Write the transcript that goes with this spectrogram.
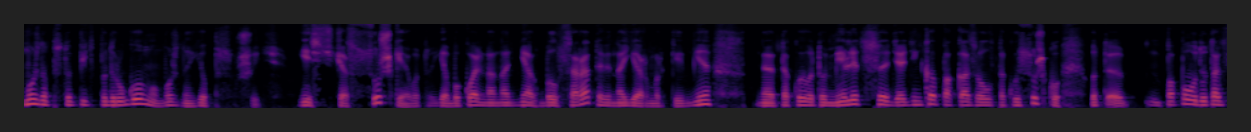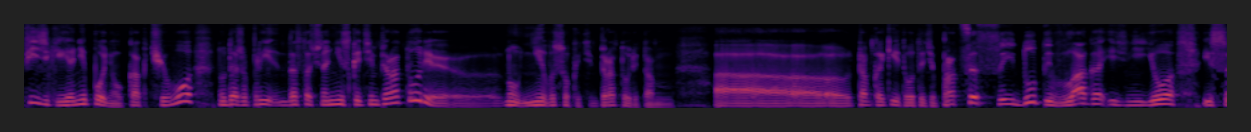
Можно поступить по-другому, можно ее посушить есть сейчас сушки. Вот я буквально на днях был в Саратове на ярмарке, и мне э, такой вот умелец, дяденька, показывал такую сушку. Вот э, по поводу там физики я не понял, как чего, но даже при достаточно низкой температуре, э, ну, не высокой температуре, там, а, там какие-то вот эти процессы идут, и влага из нее, из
